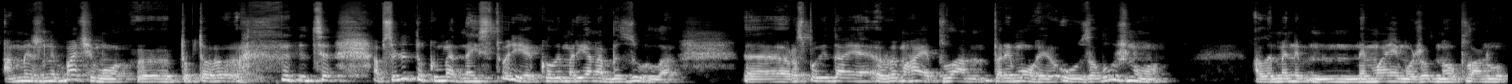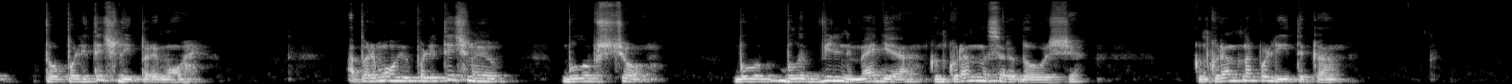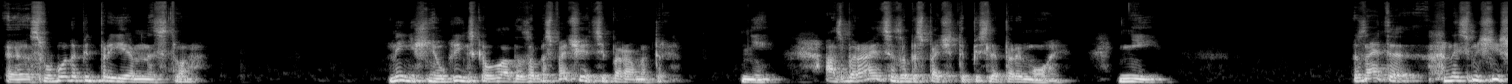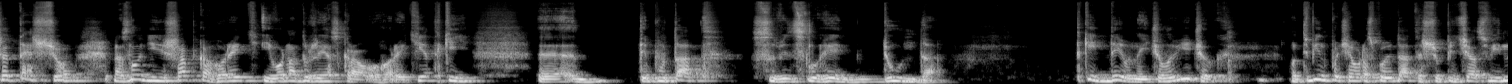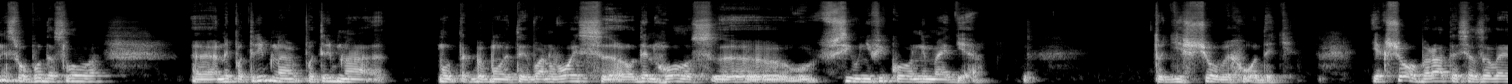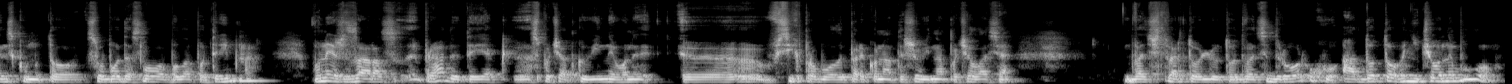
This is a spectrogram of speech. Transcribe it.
а ми ж не бачимо. е, Тобто, це абсолютно кумедна історія, коли Мар'яна Безугла е, розповідає, вимагає план перемоги у Залужного, але ми не, не маємо жодного плану політичної перемоги. А перемогою політичною було б що? Було, були б вільні медіа, конкурентне середовище, конкурентна політика, е, свобода підприємництва. Нинішня українська влада забезпечує ці параметри? Ні. А збирається забезпечити після перемоги? Ні. Ви знаєте, найсмішніше те, що на злодії шапка горить, і вона дуже яскраво горить. Є такий е, депутат від слуги Дунда, такий дивний чоловічок. От він почав розповідати, що під час війни свобода слова е, не потрібна, потрібна, ну так би мовити, one voice, один голос, е, всі уніфіковані медіа. Тоді що виходить? Якщо обиратися Зеленському, то свобода слова була потрібна. Вони ж зараз пригадуєте, як з початку війни вони е, всіх пробували переконати, що війна почалася 24 лютого 22 року, а до того нічого не було.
